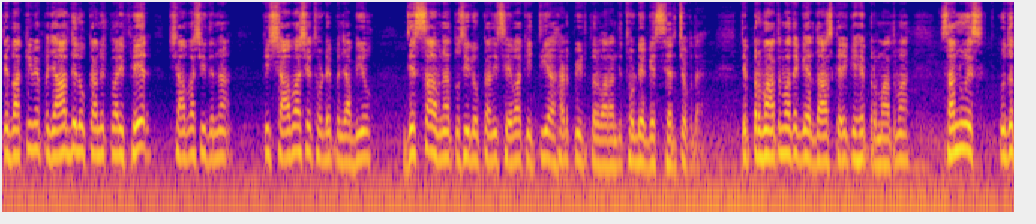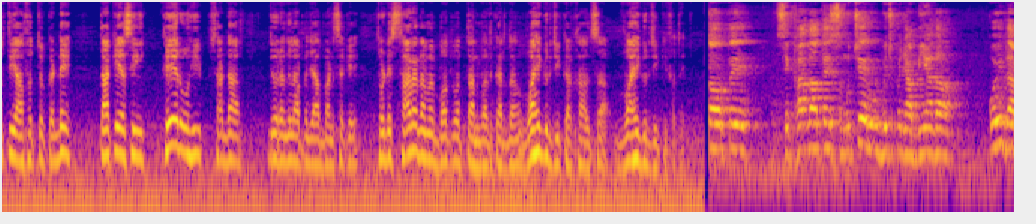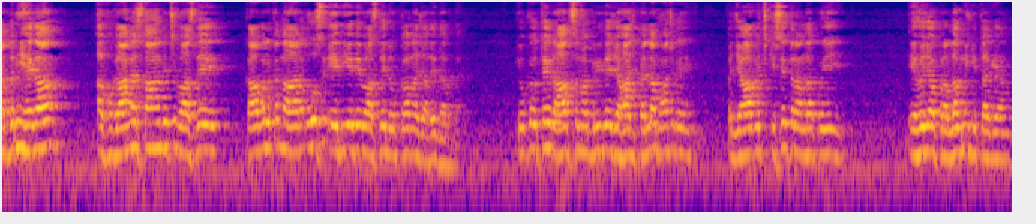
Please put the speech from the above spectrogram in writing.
ਤੇ ਬਾਕੀ ਮੈਂ ਪੰਜਾਬ ਦੇ ਲੋਕਾਂ ਨੂੰ ਇੱਕ ਵਾਰੀ ਫੇਰ ਸ਼ਾਬਾਸ਼ੀ ਦਿੰਨਾ ਕਿ ਸ਼ਾਬਾਸ਼ੇ ਹੈ ਤੁਹਾਡੇ ਪੰਜਾਬੀਓ, ਜਿਸ ਹਿਸਾਬ ਨਾਲ ਤੁਸੀਂ ਲੋਕਾਂ ਦੀ ਸੇਵਾ ਕੀਤੀ ਹੈ ਹੜ੍ਹ ਪੀੜਤ ਪਰਿਵਾਰਾਂ ਦੀ ਤੁਹਾਡੇ ਅੱਗੇ ਸਿਰ ਝੁਕਦਾ ਹੈ। ਤੇ ਪ੍ਰਮਾਤਮਾ ਤੇ ਅੱਗੇ ਅਰਦਾਸ ਕਰੀ ਕਿ ਇਹ ਪ੍ਰਮਾਤਮਾ, ਸਾਨੂੰ ਇਸ ਕੁਦਰਤੀ ਆਫਤ ਤੋਂ ਕੱਢੇ, ਤਾਂ ਕਿ ਅਸੀਂ ਫੇਰ ਉਹੀ ਸਾਡਾ ਜੋ ਰੰਗਲਾ ਪੰਜਾਬ ਬਣ ਸਕੇ। ਤੁਹਾਡੇ ਸਾਰਿਆਂ ਦਾ ਮੈਂ ਬਹੁਤ ਬਹੁਤ ਧੰਨਵਾਦ ਕਰਦਾ ਵਾਹਿਗੁਰੂ ਜੀ ਕਾ ਖਾਲਸਾ, ਵਾਹਿਗੁਰੂ ਜੀ ਕੀ ਫਤਿਹ। ਤੌਰ ਤੇ ਸਿੱਖਾਂ ਦਾ ਤੇ ਸਮੁੱਚੇ ਰੂਪ ਵਿੱਚ ਪੰਜਾਬੀਆਂ ਦਾ ਕੋਈ ਦਰਦ ਨਹੀਂ ਹੈਗਾ। ਅਫਗਾਨਿਸਤਾਨ ਵਿੱਚ ਵਸਦੇ ਕਾਬਲ ਕੰਧਾਰ ਉਸ ਏਰੀਏ ਦੇ ਵਸਦੇ ਲੋਕਾਂ ਦਾ ਜ਼ਿਆਦਾ ਦਰਦ ਹੈ। ਕਿਉਂਕਿ ਉੱਥੇ ਰਾਤ ਸਮੱਗਰੀ ਦੇ ਜਹਾਜ਼ ਪਹਿਲਾਂ ਪਹੁੰਚ ਗਏ। ਪੰਜਾਬ ਵਿੱਚ ਕਿਸੇ ਤਰ੍ਹਾਂ ਦਾ ਕੋਈ ਇਹੋ ਜਿਹਾ ਉਪਰਾਲਾ ਨਹੀਂ ਕੀਤਾ ਗਿਆ।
